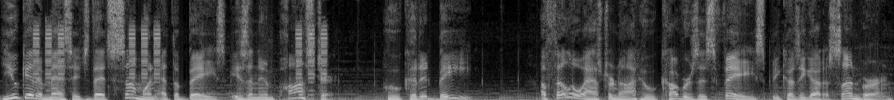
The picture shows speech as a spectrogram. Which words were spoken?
you get a message that someone at the base is an imposter. Who could it be? A fellow astronaut who covers his face because he got a sunburn,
